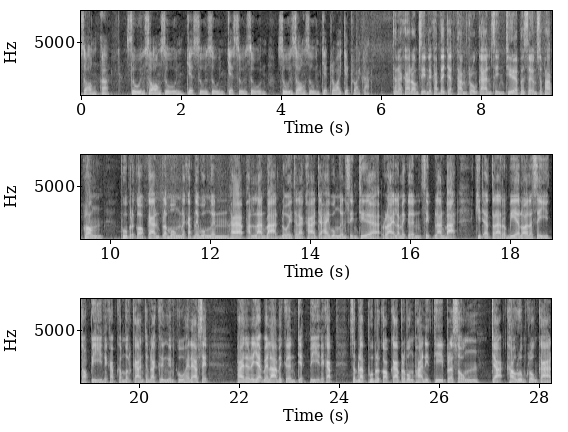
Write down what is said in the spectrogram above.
02อะ020 700 700 020 700 700 ครับ ธนาคารออมสินนะครับได้จัดทำโครงการสินเชื่อเพื่อเสริมสภาพคล่อง ผู้ประกอบการประมงนะครับในวงเงิน 5,000 ล้านบาท โดยธนาคารจะให้วงเงินสินเชื่อรายละไม่เกิน 10 ล้านบาท คิดอัตราดอกเบี้ยร้อยละ 4 ต่อปีนะครับกำหนดการชำระคืนเงินกู้ให้แล้วเสร็จ ภายในระยะเวลาไม่เกิน 7 ปีนะครับสำหรับผู้ประกอบการประมงพาณิชย์ที่ประสงค์จะเข้าร่วมโครงการ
